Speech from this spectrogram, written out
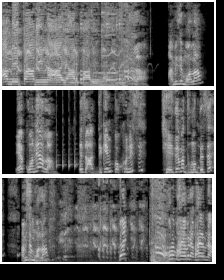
আমি পারি না আর পারি না। আল্লাহ আমি যে মলাম এ কোনে আলাম? এ যার দিকে আমি পক্ষ নিচ্ছি সেই যে আমার ধমক দিছে আমি যে মলাম। কোনো ভাই হবে না ভাই হবে না।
